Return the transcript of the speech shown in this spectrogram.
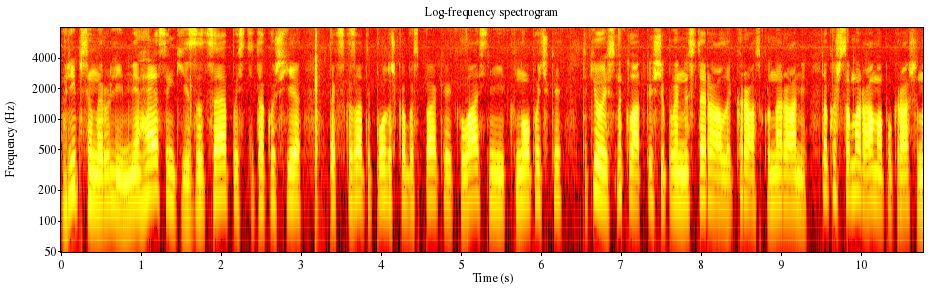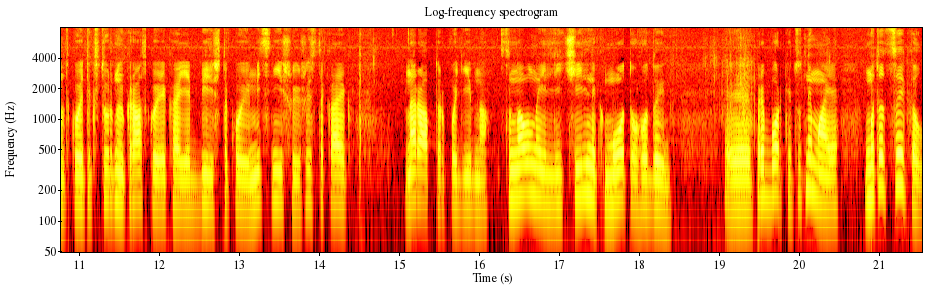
Гріпси на рулі м'ягесенькі, зацеписті, також є, так сказати, подушка безпеки, класні кнопочки. Такі ось накладки, щоб ви не стирали, краску на рамі. Також сама рама покрашена такою текстурною краскою, яка є більш такою міцнішою, щось така, як на раптор подібна. Встановлений лічильник мотогодин. Е, Приборки тут немає. Мотоцикл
